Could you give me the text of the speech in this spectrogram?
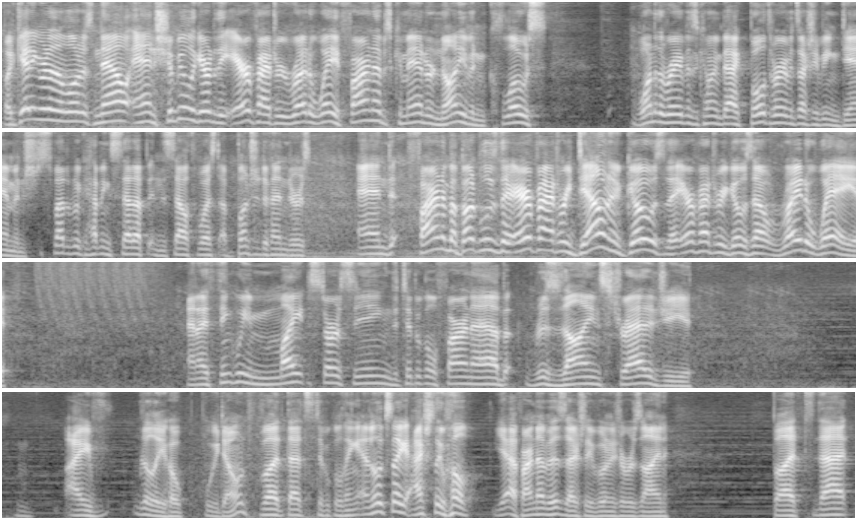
But getting rid of the Lotus now, and should be able to get rid of the Air Factory right away. Fireneb's commander not even close. One of the Ravens coming back, both Ravens actually being damaged. Svatopluk having set up in the southwest a bunch of defenders, and Fireneb about to lose their Air Factory. Down it goes. The Air Factory goes out right away. And I think we might start seeing the typical Firenab resign strategy. I really hope we don't, but that's a typical thing. And it looks like, actually, well, yeah, Fireneb is actually voting to resign. But that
